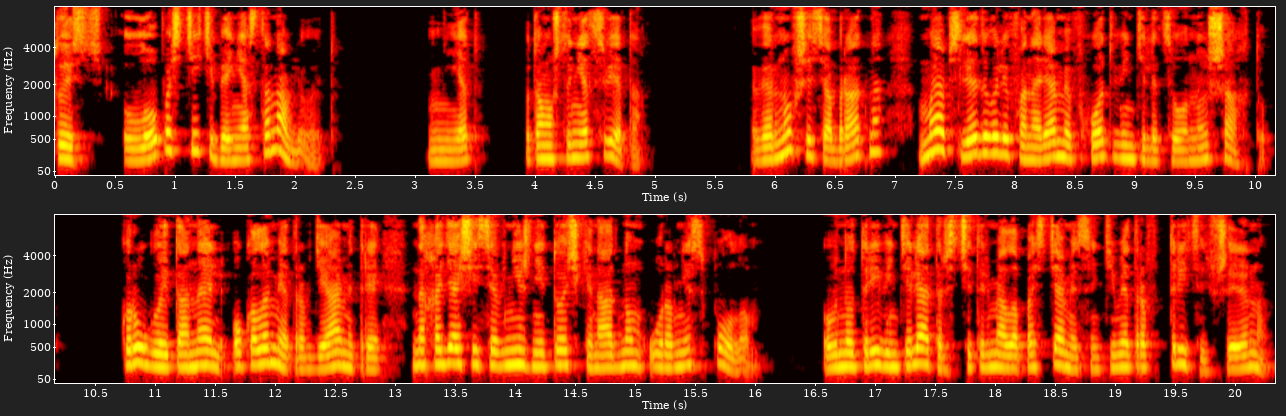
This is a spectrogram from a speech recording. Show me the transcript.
«То есть лопасти тебя не останавливают?» «Нет, потому что нет света». Вернувшись обратно, мы обследовали фонарями вход в вентиляционную шахту. Круглый тоннель около метра в диаметре, находящийся в нижней точке на одном уровне с полом. Внутри вентилятор с четырьмя лопастями сантиметров 30 в ширину.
